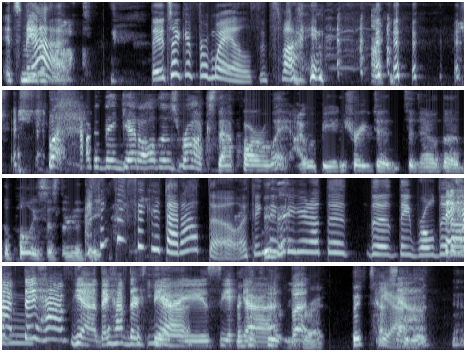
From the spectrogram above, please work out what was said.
It's made Yeah. of rock. They took it from Wales. It's fine. But how did they get all those rocks that far away? I would be intrigued to, to know the, the pulley system that I think they figured that out though. I think they, they? figured out the the they rolled it They on. have, they have, yeah, they have their theories. Yeah, They have theories, but right? They've tested Yeah. it. Yeah.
